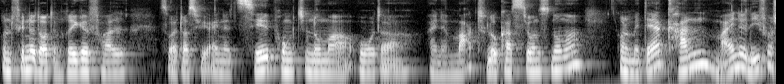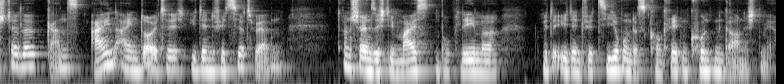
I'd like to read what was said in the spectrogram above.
und finde dort im Regelfall so etwas wie eine Zählpunktnummer oder eine Marktlokationsnummer. Und mit der kann meine Lieferstelle ganz ein eindeutig identifiziert werden dann stellen sich die meisten Probleme mit der Identifizierung des konkreten Kunden gar nicht mehr.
